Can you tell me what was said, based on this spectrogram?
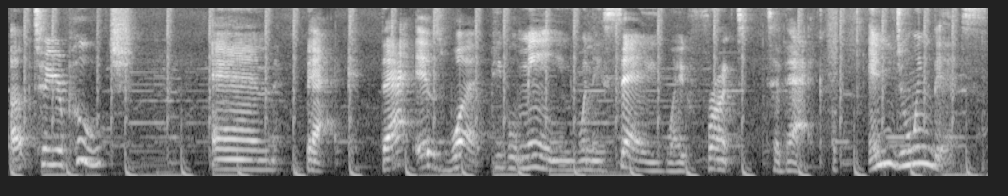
up to your pooch, and back. That is what people mean when they say wipe front to back. In doing this,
